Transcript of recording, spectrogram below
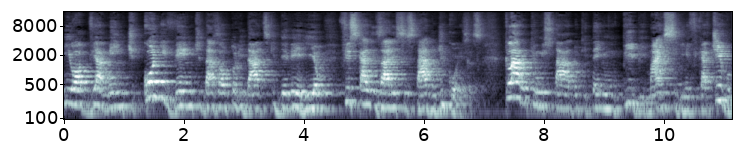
e, obviamente, conivente das autoridades que deveriam fiscalizar esse estado de coisas. Claro que um estado que tem um PIB mais significativo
